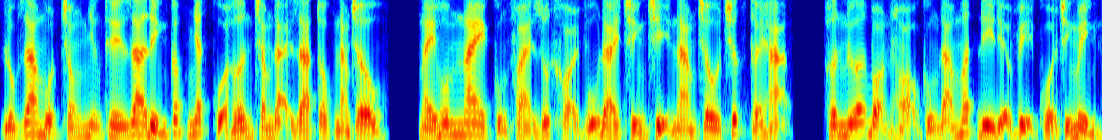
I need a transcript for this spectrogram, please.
Lục gia một trong những thế gia đỉnh cấp nhất của hơn trăm đại gia tộc Nam Châu, ngày hôm nay cũng phải rút khỏi vũ đài chính trị Nam Châu trước thời hạn, hơn nữa bọn họ cũng đã mất đi địa vị của chính mình.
